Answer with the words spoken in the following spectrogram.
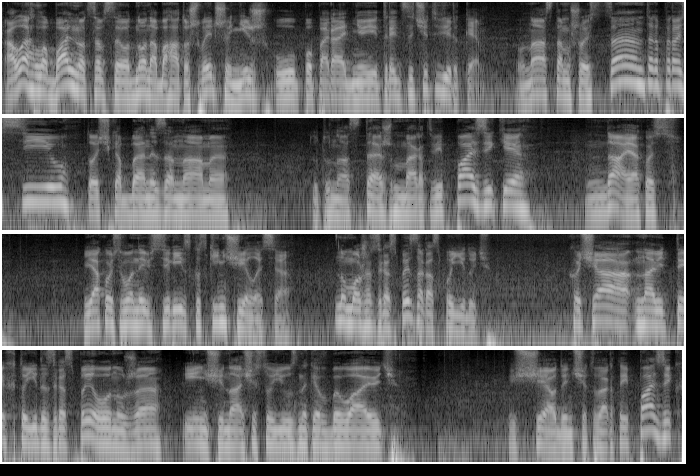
Але глобально це все одно набагато швидше, ніж у попередньої 34-ки. У нас там щось центр просів, точка Б не за нами. Тут у нас теж мертві пазіки. Да, якось. Якось вони всі різко скінчилися. Ну, може, з респи зараз поїдуть. Хоча навіть тих, хто їде з респи, он уже інші наші союзники вбивають. Ще один четвертий пазік.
